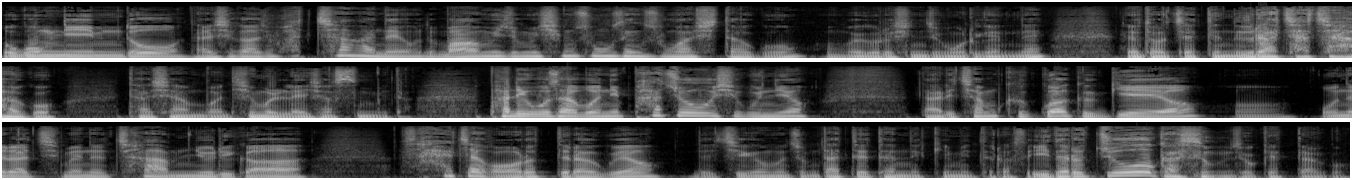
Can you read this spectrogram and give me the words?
오공님도 날씨가 아주 화창하네요. 마음이 좀 싱숭생숭하시다고. 어, 왜 그러신지 모르겠네. 그래도 어쨌든 으라차차하고 다시 한번 힘을 내셨습니다. 8294번이 파주시군요. 날이 참 극과 극이에요. 어, 오늘 아침에는 차 앞유리가 살짝 얼었더라고요. 근데 지금은 좀 따뜻한 느낌이 들어서 이대로 쭉 갔으면 좋겠다고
